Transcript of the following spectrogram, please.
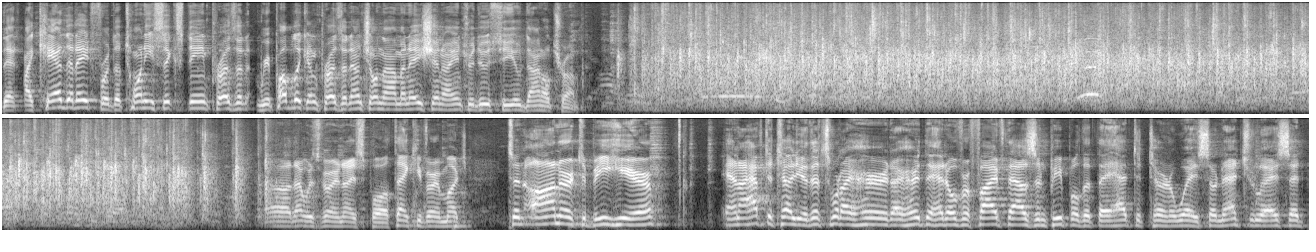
that a candidate for the 2016 president, Republican presidential nomination. I introduce to you Donald Trump. Uh, that was very nice, Paul. Thank you very much. It's an honor to be here. And I have to tell you, that's what I heard. I heard they had over 5,000 people that they had to turn away. So naturally, I said,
